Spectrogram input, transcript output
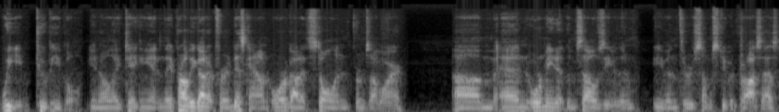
weed to people. You know, like taking it and they probably got it for a discount or got it stolen from somewhere, um, and or made it themselves even even through some stupid process.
